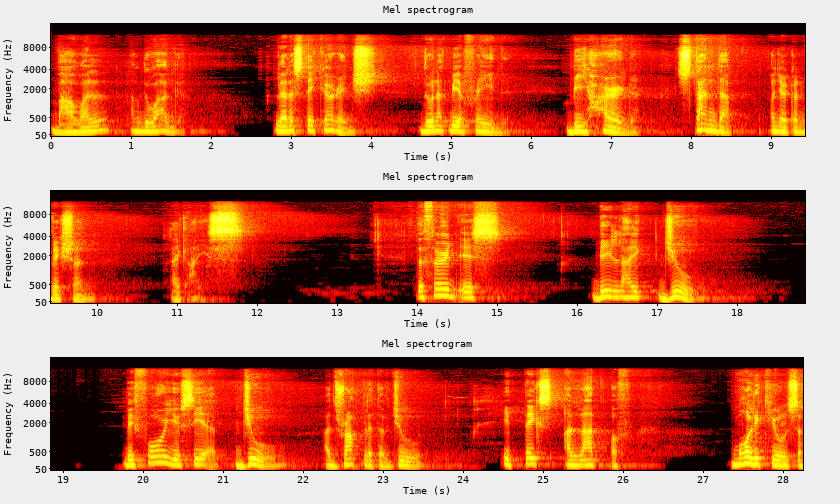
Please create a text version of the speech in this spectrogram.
Bawal ang duwag. Let us take courage. Do not be afraid. Be hard. Stand up on your conviction like ice. The third is be like dew. Before you see a dew, a droplet of dew, it takes a lot of molecules of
